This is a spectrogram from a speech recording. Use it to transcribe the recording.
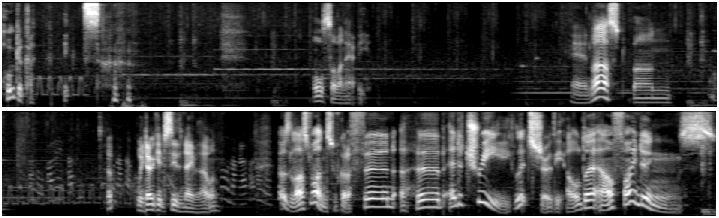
Hodaka picks. also unhappy. And last one. Oh, we don't get to see the name of that one. That was the last one. So we've got a fern, a herb, and a tree. Let's show the elder our findings.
